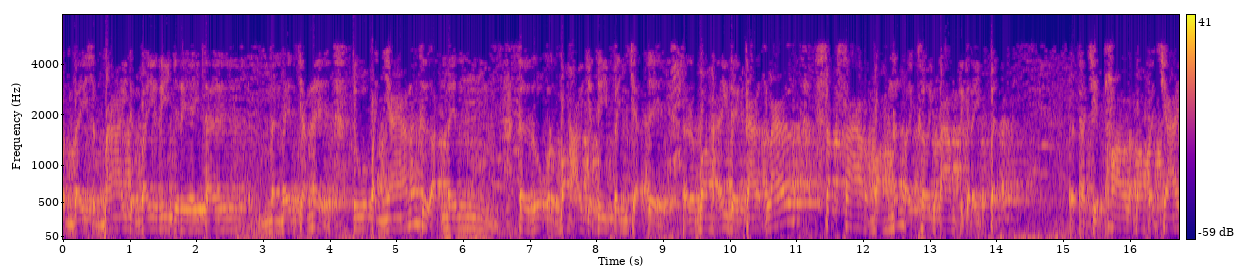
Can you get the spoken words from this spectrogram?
ដើម្បីសប្បាយដើម្បីរីករាយទៅមិនមែនចឹងទេតួបញ្ញាហ្នឹងគឺអត់មានទៅរករបស់ឲ្យជាទីពេញចិត្តទេ របស់អីដែលកើតឡើងសិក្សារបស់ហ្នឹងឲ្យឃើញតាមសេចក្តីពិតថាជាផលរបស់បច្ច័យ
